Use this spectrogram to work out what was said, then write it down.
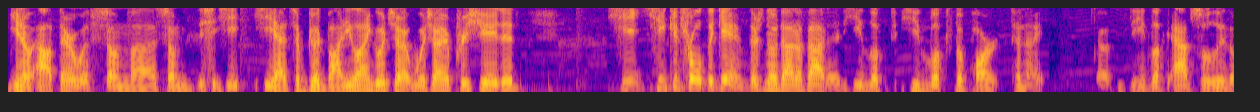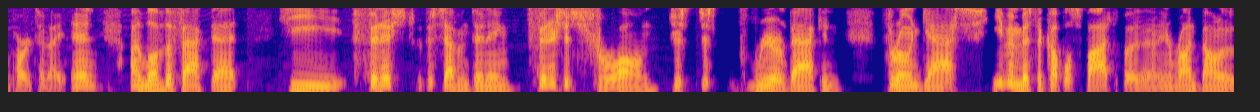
you know, out there with some uh, some. He he had some good body language, uh, which I appreciated. He he controlled the game. There's no doubt about it. He looked he looked the part tonight. Uh, he looked absolutely the part tonight, and I love the fact that he finished the seventh inning, finished it strong, just just rearing back and throwing gas. Even missed a couple spots, but uh, you know, Ron Bauer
